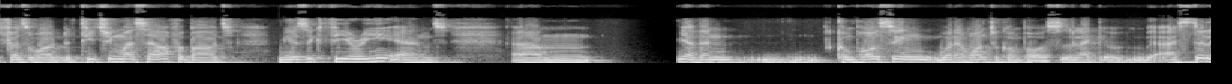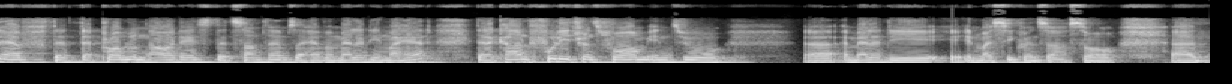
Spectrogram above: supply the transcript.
first of all teaching myself about music theory and um, yeah then composing what i want to compose. Like i still have that, that problem nowadays that sometimes i have a melody in my head that i can't fully transform into uh, a melody in my sequencer. So, uh,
